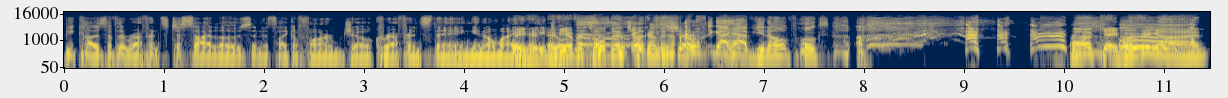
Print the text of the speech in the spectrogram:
because of the reference to silos and it's like a farm joke reference thing. You know, my wait, have, have you ever told that joke on the show? I don't think I have. You know, folks. Okay, moving on.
